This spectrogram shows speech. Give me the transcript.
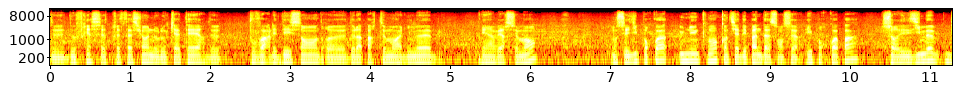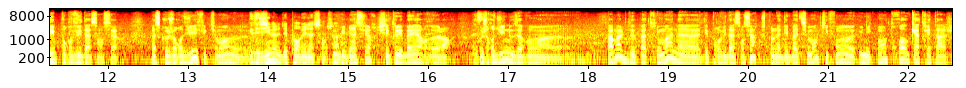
de- d'offrir cette prestation à nos locataires, de pouvoir les descendre euh, de l'appartement à l'immeuble et inversement, on s'est dit pourquoi uniquement quand il y a des pannes d'ascenseur et pourquoi pas sur des immeubles dépourvus d'ascenseur. Parce qu'aujourd'hui, effectivement, euh, Et des immeubles dépourvus d'ascenseur. mais bien sûr, chez tous les bailleurs. euh, alors, aujourd'hui, nous avons euh, pas mal de patrimoine euh, dépourvu d'ascenseurs, puisqu'on a des bâtiments qui font euh, uniquement 3 ou 4 étages.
